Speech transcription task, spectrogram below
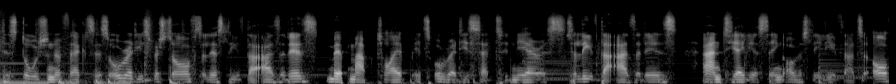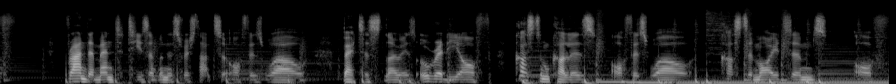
distortion effects is already switched off, so let's leave that as it is. Mip map type, it's already set to nearest, so leave that as it is. Anti-aliasing, obviously leave that to off. Random entities, I'm going to switch that to off as well. Better snow is already off. Custom colors off as well. Custom items off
